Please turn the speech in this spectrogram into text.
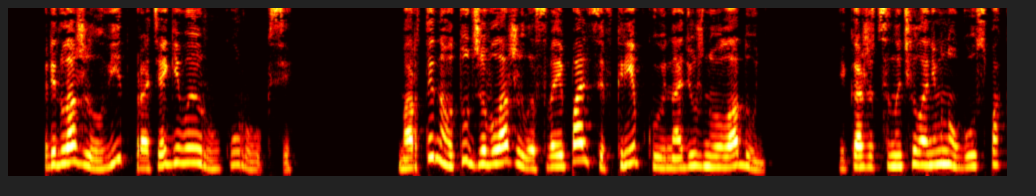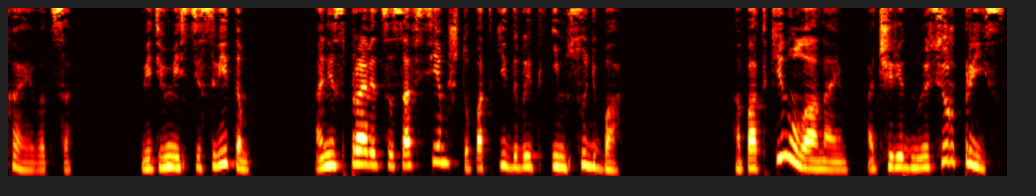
– предложил вид, протягивая руку Рокси. Мартынова тут же вложила свои пальцы в крепкую надежную ладонь и, кажется, начала немного успокаиваться. Ведь вместе с Витом они справятся со всем, что подкидывает им судьба. А подкинула она им очередной сюрприз.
